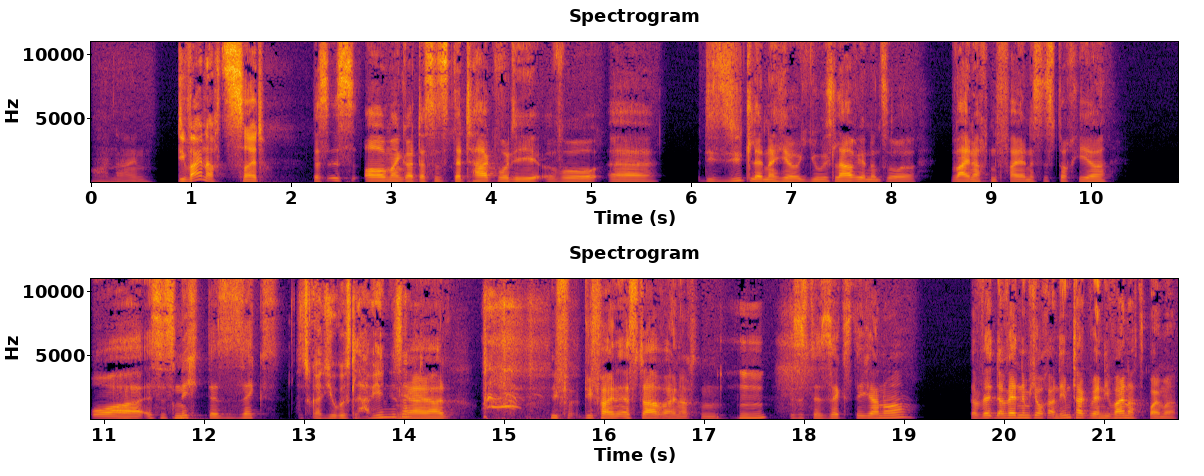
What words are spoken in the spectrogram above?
Oh nein. die Weihnachtszeit? Das ist, oh mein Gott, das ist der Tag, wo die, wo äh, die Südländer hier, Jugoslawien und so, Weihnachten feiern. Es ist doch hier, oh, es ist nicht der sechste. Hast du gerade Jugoslawien gesagt? Ja, ja. Die, die feiern erst da Weihnachten. Mhm. Ist es der 6. Januar? Da, da werden nämlich auch an dem Tag werden die Weihnachtsbäume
